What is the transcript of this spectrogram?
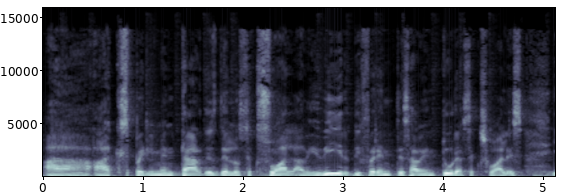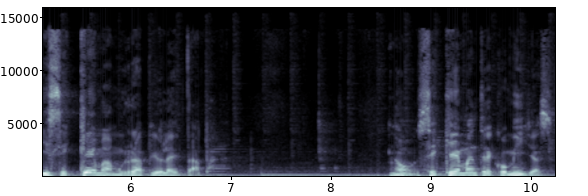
a, a, experimentar desde lo sexual, a vivir diferentes aventuras sexuales y se quema muy rápido la etapa. ¿No? Se quema entre comillas,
